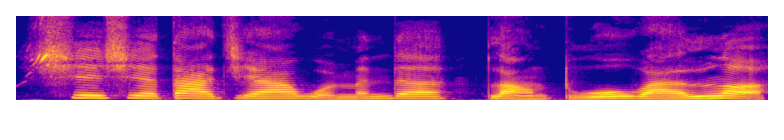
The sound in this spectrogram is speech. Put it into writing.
谢谢大家，我们的朗读完了。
